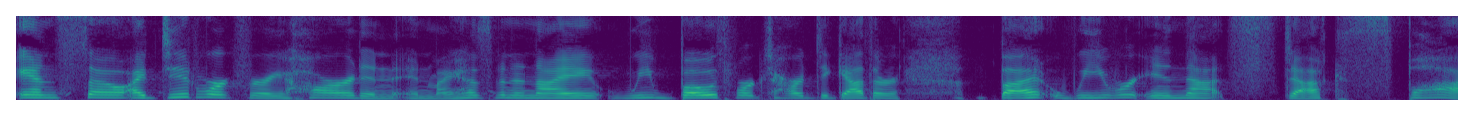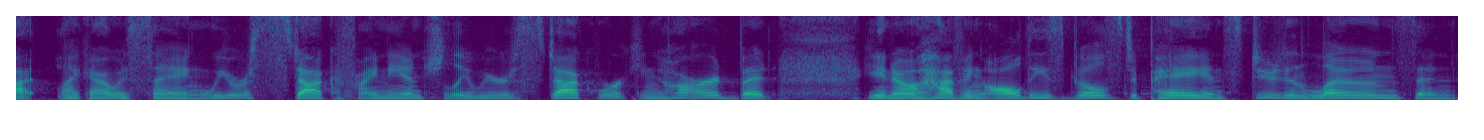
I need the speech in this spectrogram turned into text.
And so I did work very hard and, and my husband and I, we both worked hard together, but we were in that stuck spot. Like I was saying, we were stuck financially. We were stuck working hard, but, you know, having all these bills to pay and student loans and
